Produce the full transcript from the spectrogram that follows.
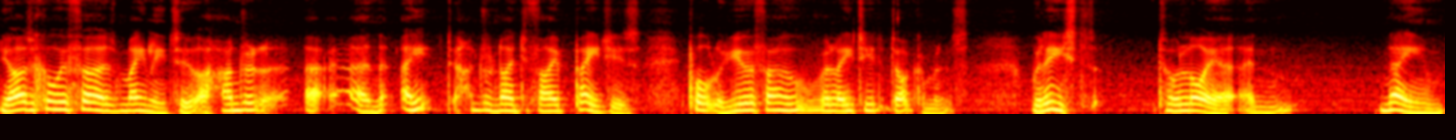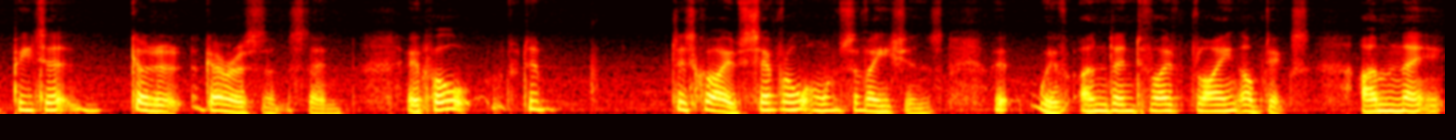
The article refers mainly to 195 uh, pages report of UFO-related documents released to a lawyer and named Peter Garrison. A report describes several observations with, with unidentified flying objects, unnamed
